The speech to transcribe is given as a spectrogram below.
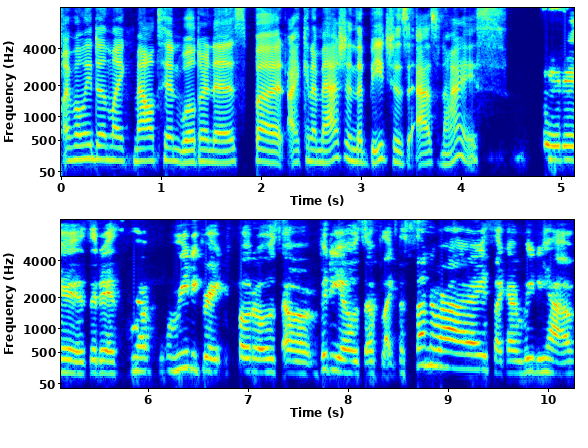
I've only done like mountain wilderness, but I can imagine the beach is as nice. It is, it is. I have really great photos or videos of like the sunrise. Like I really have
